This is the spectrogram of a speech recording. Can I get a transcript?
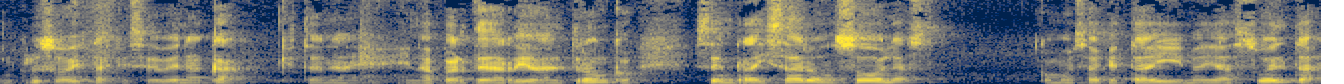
Incluso estas que se ven acá, que están en la parte de arriba del tronco, se enraizaron solas, como esa que está ahí media suelta,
